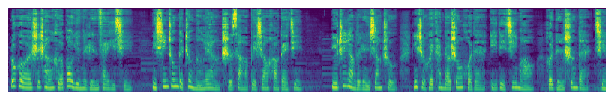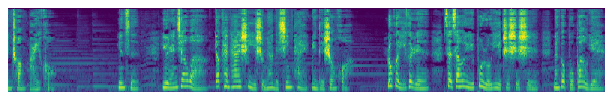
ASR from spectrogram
如果时常和抱怨的人在一起，你心中的正能量迟早被消耗殆尽。与这样的人相处，你只会看到生活的一地鸡毛和人生的千疮百孔。因此，与人交往要看他是以什么样的心态面对生活。如果一个人在遭遇不如意之事时能够不抱怨、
